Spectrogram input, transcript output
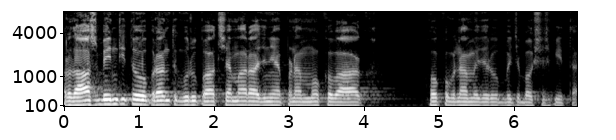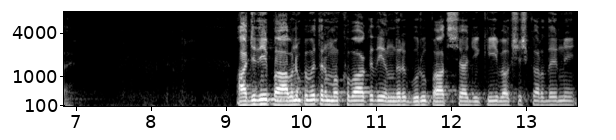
ਅਰਦਾਸ ਬੇਨਤੀ ਤੋਂ ਉਪਰੰਤ ਗੁਰੂ ਪਾਤਸ਼ਾਹ ਮਹਾਰਾਜ ਨੇ ਆਪਣਾ ਮੁੱਖ ਵਾਕ ਹੁਕਮਨਾਮੇ ਦੇ ਰੂਪ ਵਿੱਚ ਬਖਸ਼ਿਸ਼ ਕੀਤਾ ਹੈ। ਅੱਜ ਦੇ ਪਾਵਨ ਪਵਿੱਤਰ ਮੁੱਖ ਵਾਕ ਦੇ ਅੰਦਰ ਗੁਰੂ ਪਾਤਸ਼ਾਹ ਜੀ ਕੀ ਬਖਸ਼ਿਸ਼ ਕਰਦੇ ਨੇ?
